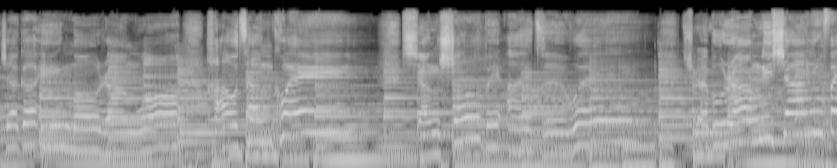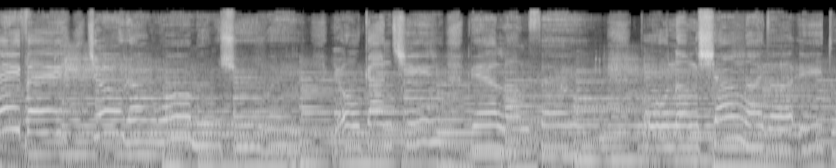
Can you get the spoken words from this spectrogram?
这个阴谋让我好惭愧，享受被爱滋味，却不让你想入非非。就让我们虚伪，有感情别浪费，不能相爱的一对，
